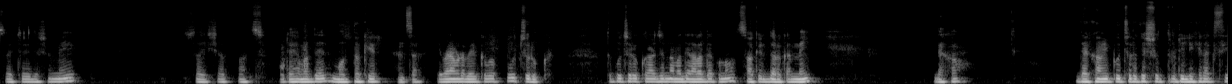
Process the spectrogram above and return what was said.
ছয়চল্লিশ দশমিক ছয়, সাত, পাঁচ, এটাই আমাদের মধ্যকের অ্যান্সার এবার আমরা বের করব পুচুরুক। তো পুচুরুক করার জন্য আমাদের আলাদা কোনো সকের দরকার নেই। দেখো দেখো আমি পুচুরুকের সূত্রটি লিখে রাখছি,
